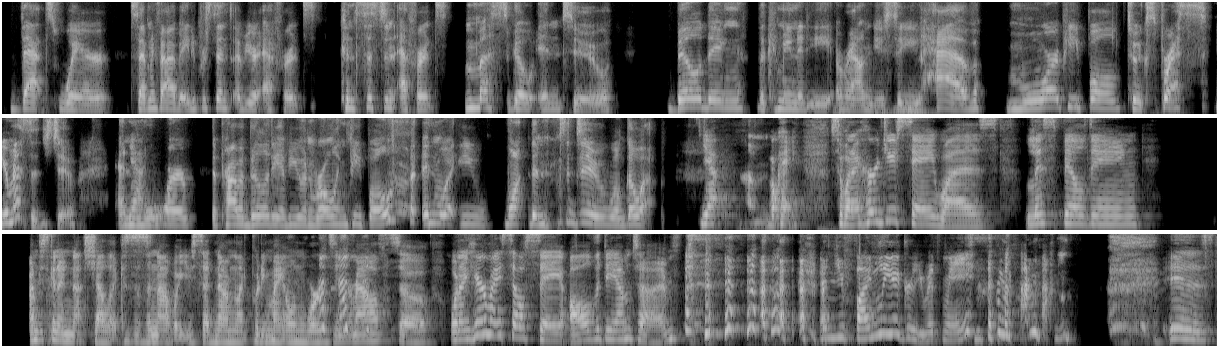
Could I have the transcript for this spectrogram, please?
That's where 75, 80% of your efforts, consistent efforts, must go into building the community around you so you have more people to express your message to. and Yeah. more the probability of you enrolling people in what you want them to do will go up. Yep. Um, Okay. So what I heard you say was list building. I'm just going to nutshell it because this is not what you said. Now I'm like putting my own words in your mouth. So what I hear myself say all the damn time, and you finally agree with me, is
